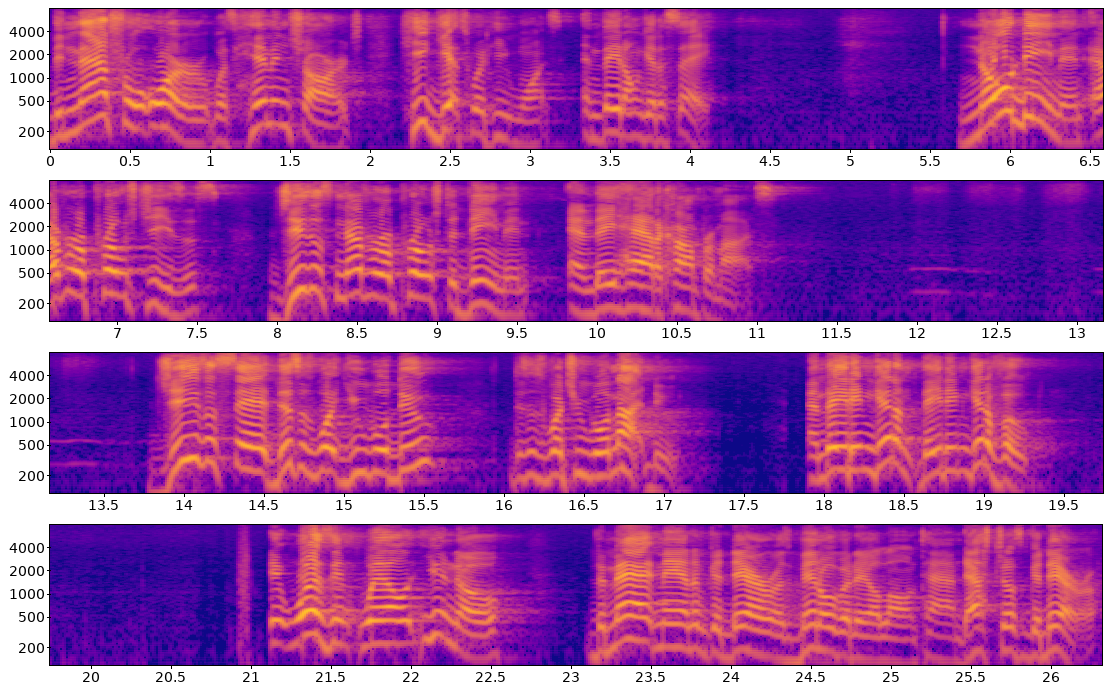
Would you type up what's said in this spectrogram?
The natural order was him in charge, he gets what he wants, and they don't get a say. No demon ever approached Jesus. Jesus never approached a demon, and they had a compromise. Jesus said, This is what you will do, this is what you will not do. And they didn't get a, they didn't get a vote. It wasn't, well, you know, the madman of Gadara has been over there a long time. That's just Gadara.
